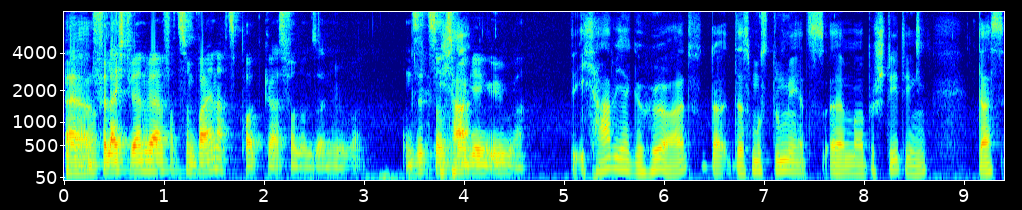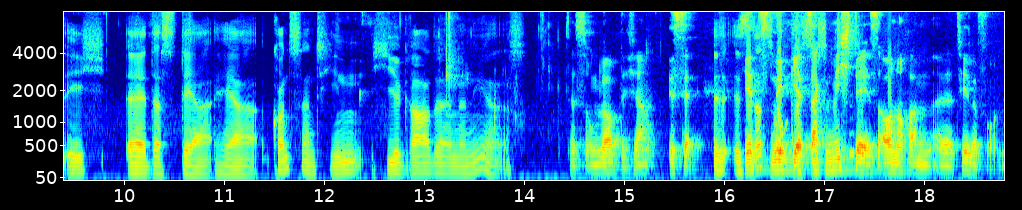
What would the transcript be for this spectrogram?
Äh, Ja. und vielleicht werden wir einfach zum Weihnachtspodcast von unseren Hörern und sitzen uns Ich mal gegenüber. Ich habe ja gehört, da, das musst du mir jetzt äh, mal bestätigen, dass ich, äh, dass der Herr Konstantin hier gerade in der Nähe ist. Das ist unglaublich, ja. Ist ja Ist, jetzt? Nick, jetzt Ist sag das nicht, richtig? der ist auch noch am äh, Telefon.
